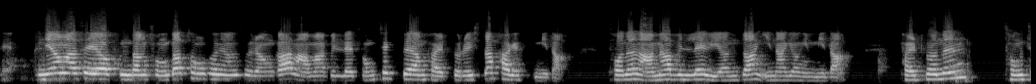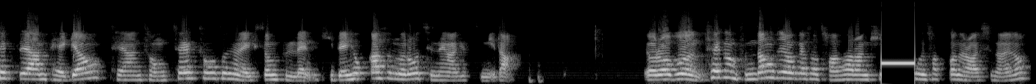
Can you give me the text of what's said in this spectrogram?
네, 안녕하세요. 분당 정자청소년 수련관 아마빌레 정책 제안 발표를 시작하겠습니다. 저는 아마빌레 위원장 이나경입니다. 발표는 정책 제안 배경, 제안 정책, 청소년 액션 플랜, 기대 효과 순으로 진행하겠습니다. 여러분, 최근 분당 지역에서 자살한 김군 사건을 아시나요?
